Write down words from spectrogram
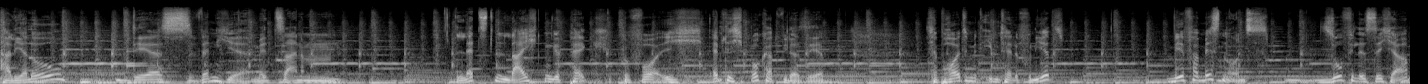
Hallihallo, der Sven hier mit seinem letzten leichten Gepäck, bevor ich endlich Burkhard wiedersehe. Ich habe heute mit ihm telefoniert. Wir vermissen uns. So viel ist sicher.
